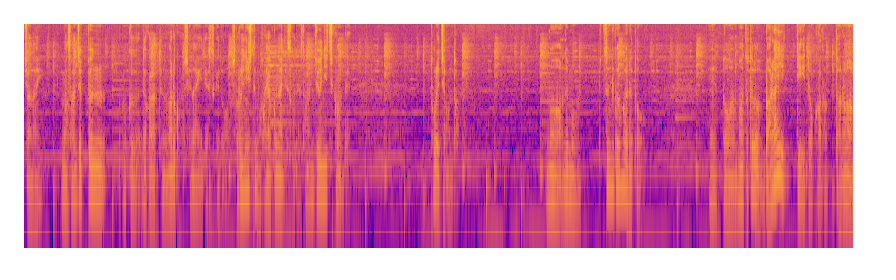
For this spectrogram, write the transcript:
じゃない？まあ30分枠だからっていうのもあるかもしれないですけど、それにしても早くないですかね？30日間で撮れちゃうんだ。まあでも、普通に考えると、えっ、ー、と、まあ例えばバラエティとかだったら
